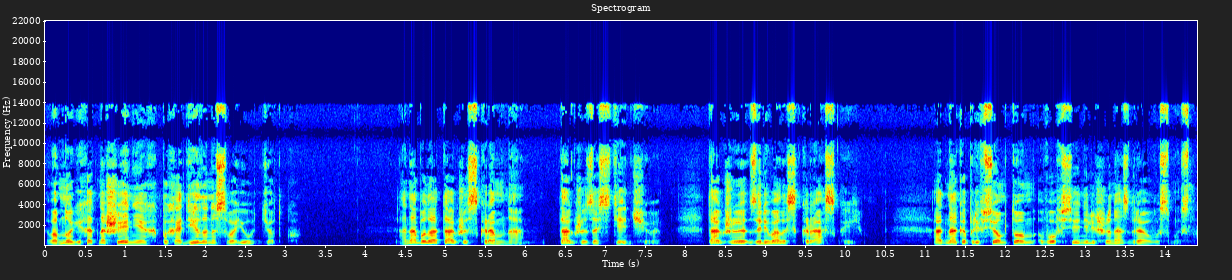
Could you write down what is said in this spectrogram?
во многих отношениях походила на свою тетку. Она была также скромна, также застенчива, также заливалась краской. Однако при всем том вовсе не лишена здравого смысла.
